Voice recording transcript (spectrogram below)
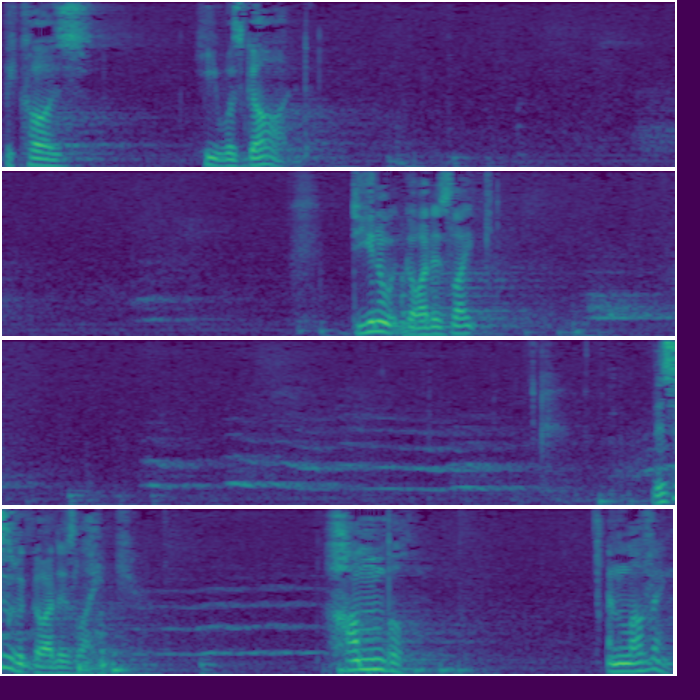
because he was God. Do you know what God is like? This is what God is like. Humble and loving.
